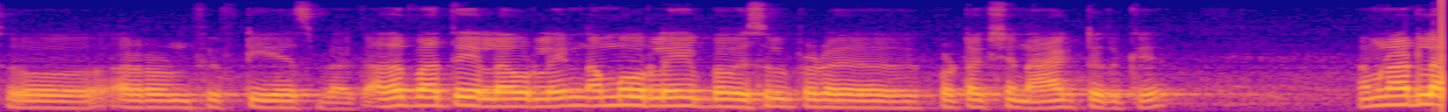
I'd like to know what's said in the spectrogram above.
so around fifty years back அதை பார்த்து எல்லா ஊர்லேயும் நம்ம ஊர்லேயும் இப்போ விசில் ப்ரொடெக்ஷன் ஆக்ட் இருக்குது நம்ம நாட்டில்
